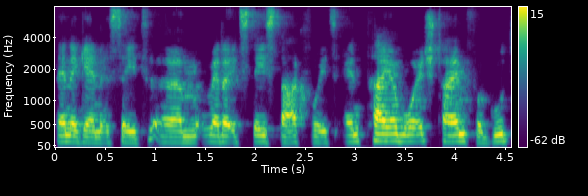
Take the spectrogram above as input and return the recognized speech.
then again, I said, um, whether it stays dark for its entire voyage time for good,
